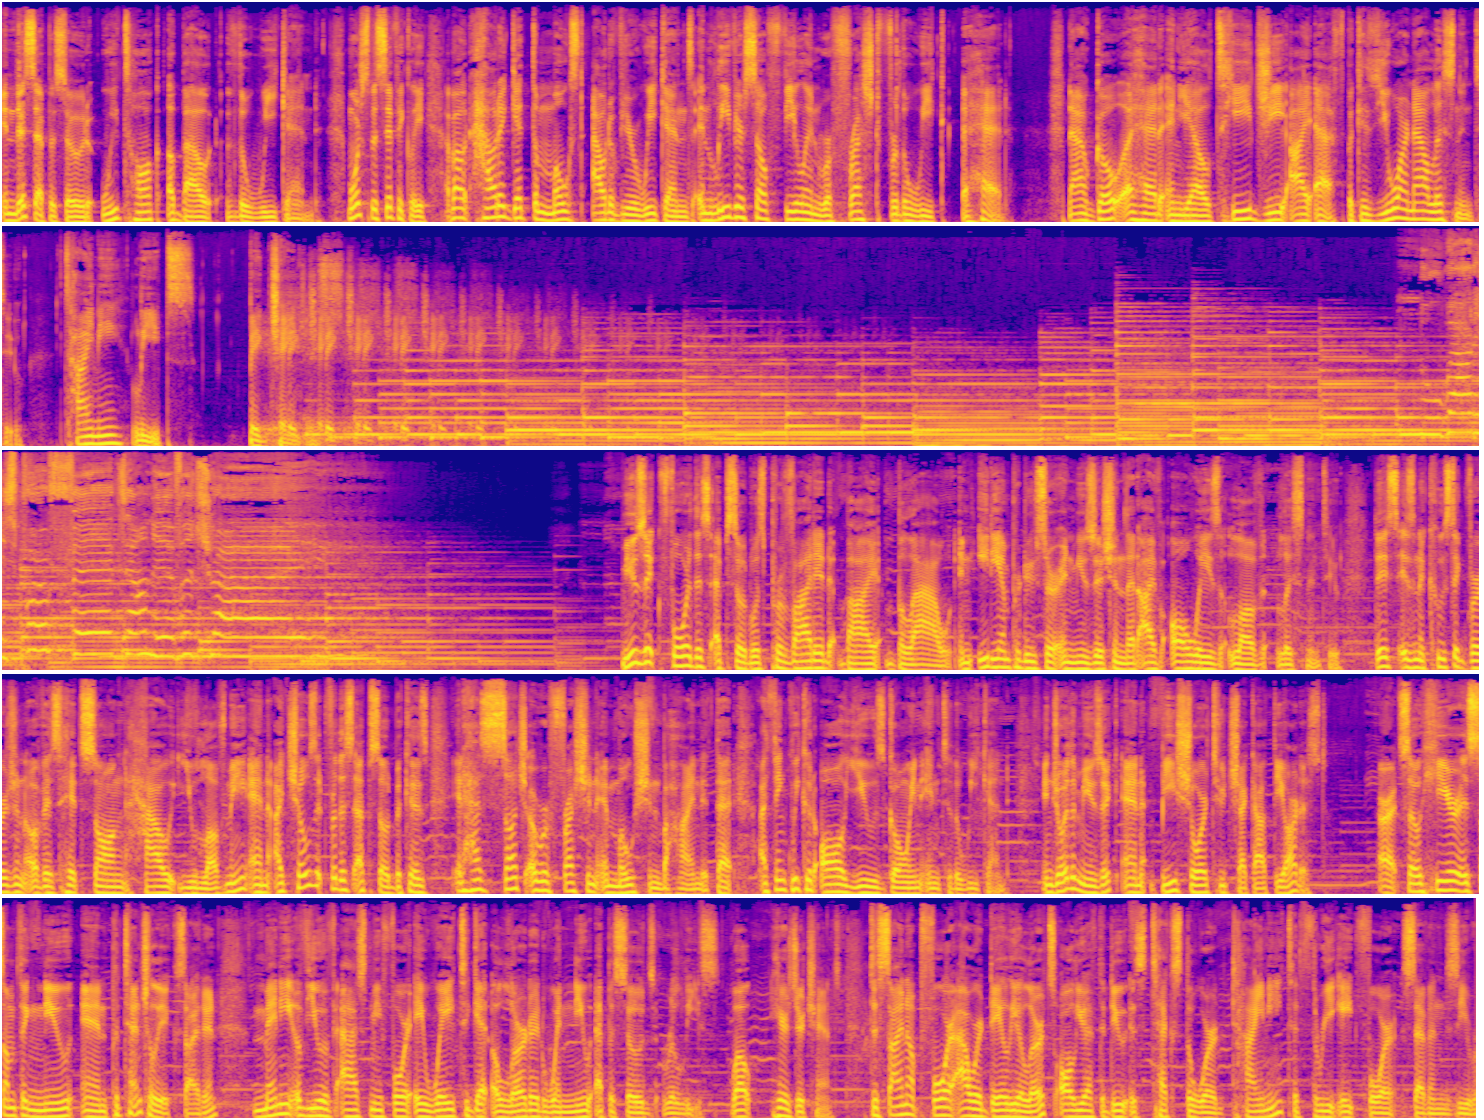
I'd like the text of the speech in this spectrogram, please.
In this episode, we talk about the weekend. More specifically, about how to get the most out of your weekends and leave yourself feeling refreshed for the week ahead. Now go ahead and yell TGIF because you are now listening to Tiny Leaps, Big Changes. Big changes. Nobody's Music for this episode was provided by 3LAU, an EDM producer and musician that I've always loved listening to. This is an acoustic version of his hit song, How You Love Me, and I chose it for this episode because it has such a refreshing emotion behind it that I think we could all use going into the weekend. Enjoy the music and be sure to check out the artist. All right, so here is something new and potentially exciting. Many of you have asked me for a way to get alerted when new episodes release. Well, here's your chance. To sign up for our daily alerts, all you have to do is text the word tiny to 38470.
